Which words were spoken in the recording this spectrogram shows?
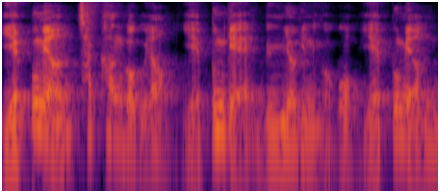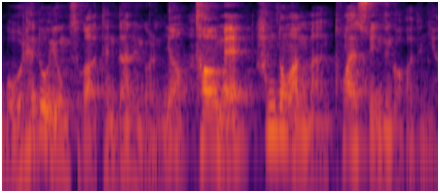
예쁘면 착한 거고요. 예쁜 게 능력 있는 거고 예쁘면 뭘 해도 용서가 된다는 거는요 처음에 한동안만 통할 수 있는 거거든요.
